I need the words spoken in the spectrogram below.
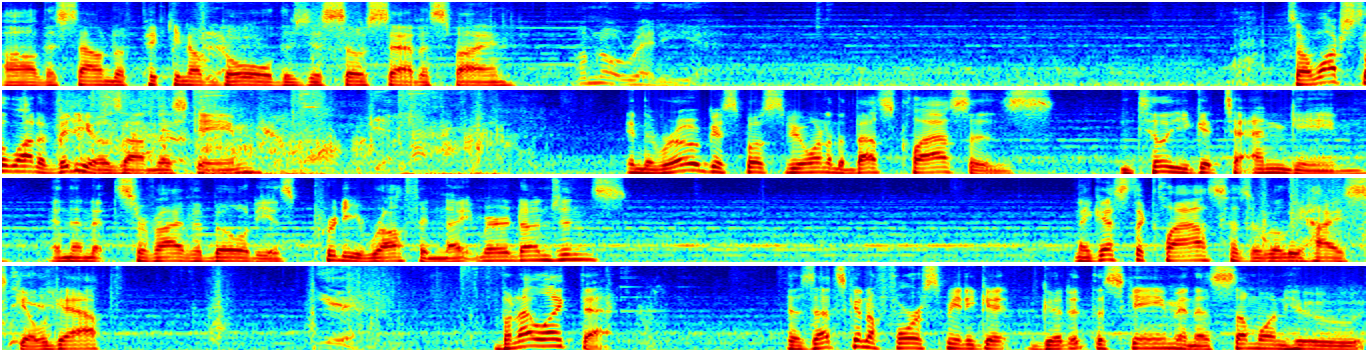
Ah, the sound of picking up gold is just so satisfying. I'm not ready yet. So I watched a lot of videos on this game. And the rogue is supposed to be one of the best classes until you get to endgame. And then its survivability is pretty rough in nightmare dungeons. And I guess the class has a really high skill gap. But I like that. Because that's going to force me to get good at this game. And as someone who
